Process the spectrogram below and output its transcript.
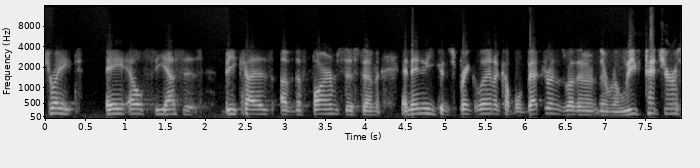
straight ALCSs because of the farm system. And then you can sprinkle in a couple veterans, whether they're relief pitchers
